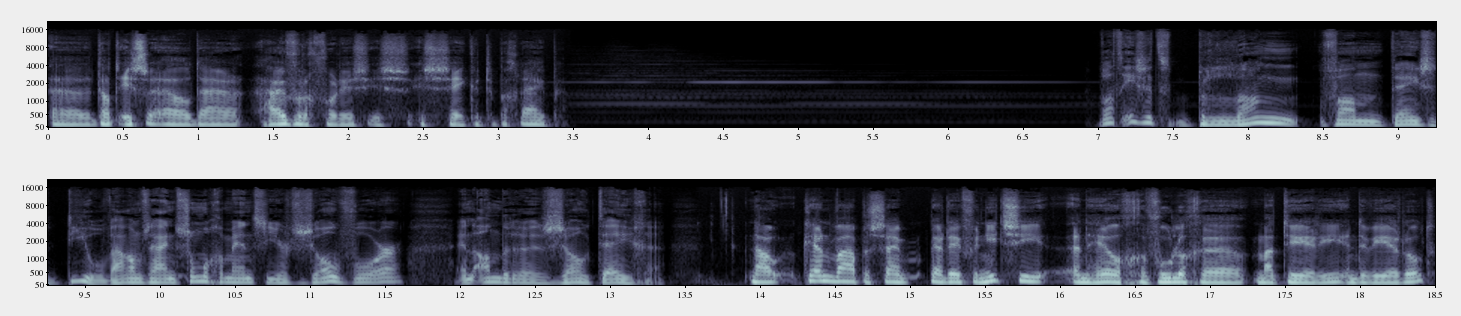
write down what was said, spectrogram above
uh, dat Israël daar huiverig voor is, is, is zeker te begrijpen. Wat is het belang van deze deal? Waarom zijn sommige mensen hier zo voor en anderen zo tegen? Nou, kernwapens zijn per definitie een heel gevoelige materie in de wereld.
